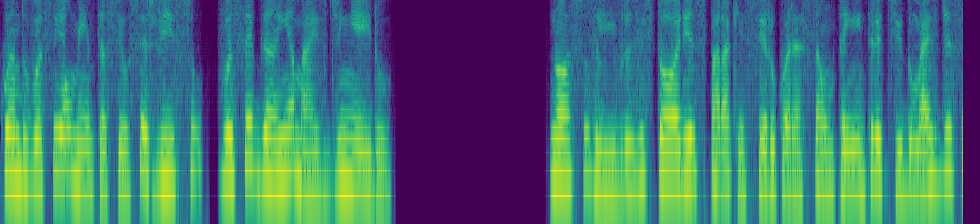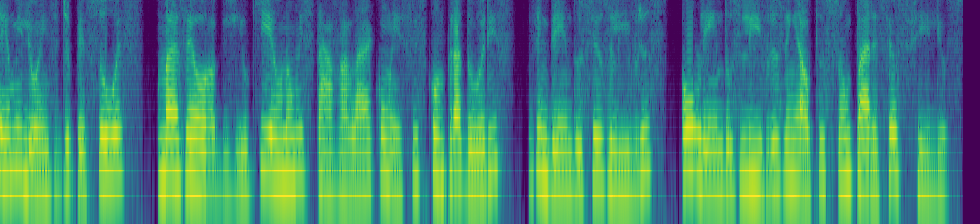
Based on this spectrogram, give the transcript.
Quando você aumenta seu serviço, você ganha mais dinheiro. Nossos livros Histórias para Aquecer o Coração têm entretido mais de 100 milhões de pessoas, mas é óbvio que eu não estava lá com esses compradores, vendendo seus livros, ou lendo os livros em alto som para seus filhos.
